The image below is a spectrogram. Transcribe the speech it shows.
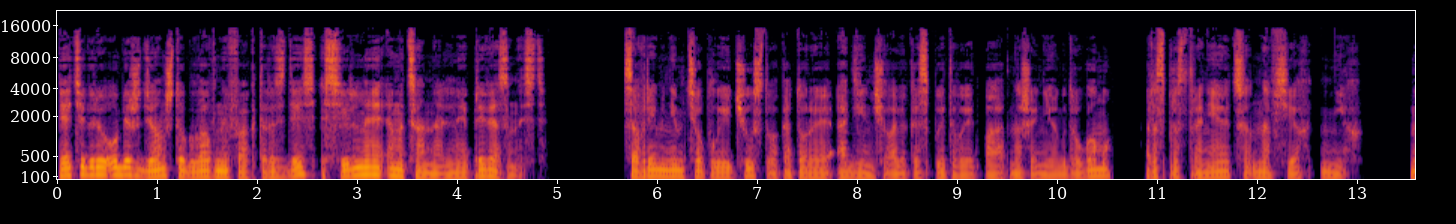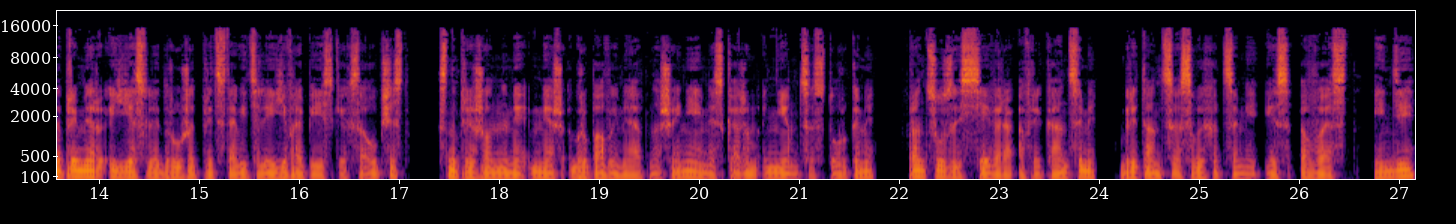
Пятигрю убежден, что главный фактор здесь — сильная эмоциональная привязанность. Со временем теплые чувства, которые один человек испытывает по отношению к другому, распространяются на всех них. Например, если дружат представители европейских сообществ, с напряженными межгрупповыми отношениями, скажем, немцы с турками, французы с североафриканцами, британцы с выходцами из Вест-Индии,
